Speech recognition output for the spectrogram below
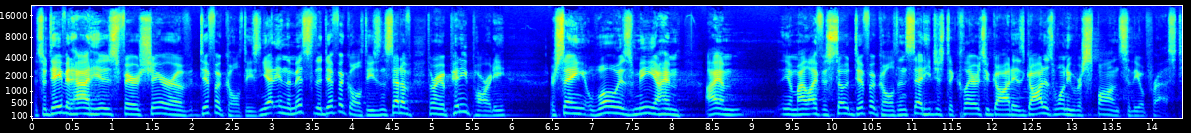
And so David had his fair share of difficulties. And yet, in the midst of the difficulties, instead of throwing a pity party or saying, Woe is me, I am, I am, you know, my life is so difficult, instead, he just declares who God is. God is one who responds to the oppressed.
